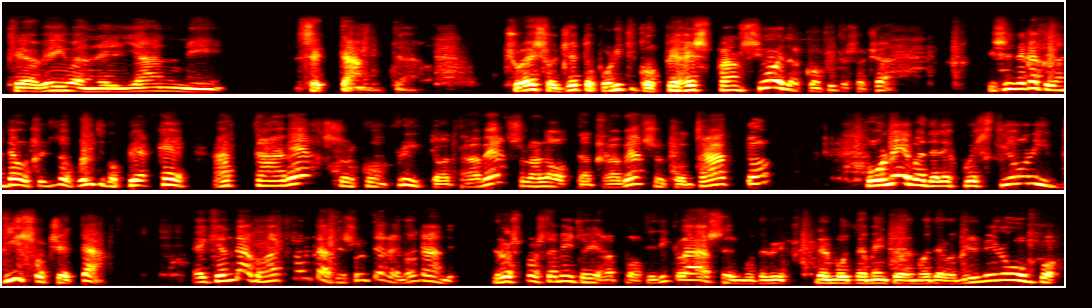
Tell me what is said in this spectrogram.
che aveva negli anni 70, cioè soggetto politico per espansione del conflitto sociale. Il sindacato diventava un soggetto politico perché attraverso il conflitto, attraverso la lotta, attraverso il contratto, poneva delle questioni di società e che andavano affrontate sul terreno grande dello spostamento dei rapporti di classe, del, mutamento del modello di sviluppo,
